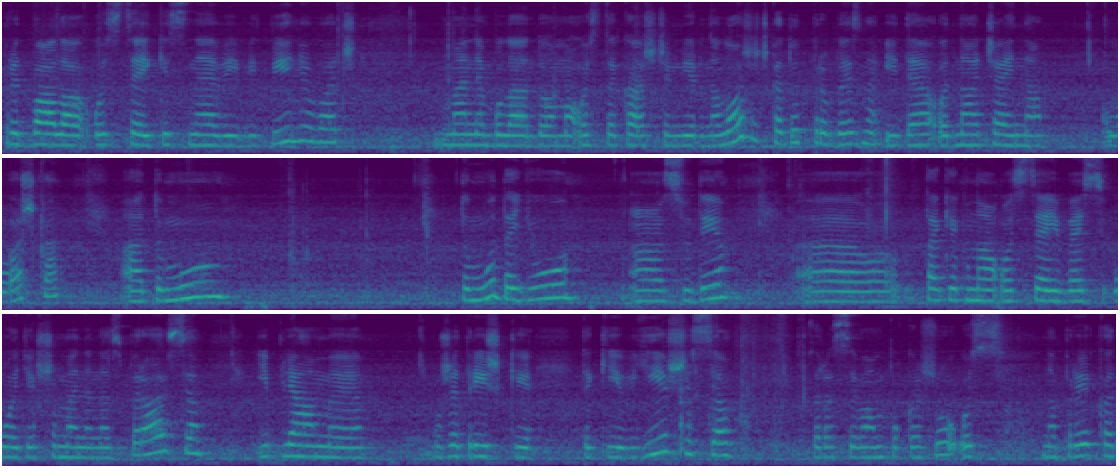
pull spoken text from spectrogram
Придбала ось цей кисневий відбілювач. У мене була вдома ось така ще мірна ложечка. Тут приблизно йде одна чайна ложка. Тому, тому даю сюди, е, так як на ось цей весь одяг, що в мене назбирався, і плями вже трішки такі в'ївшися. Зараз я вам покажу. Ось, наприклад,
